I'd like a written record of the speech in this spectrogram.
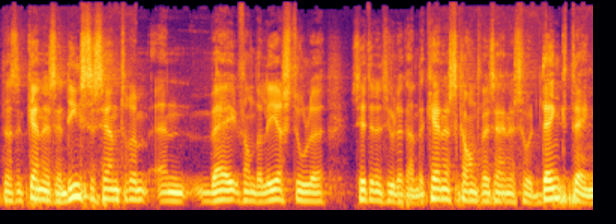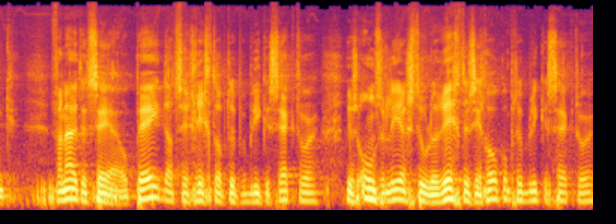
Dat is een kennis- en dienstencentrum. En wij van de leerstoelen zitten natuurlijk aan de kenniskant. Wij zijn een soort denktank vanuit het CALP, dat zich richt op de publieke sector. Dus onze leerstoelen richten zich ook op de publieke sector.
